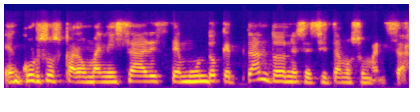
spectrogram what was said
En cursos para humanizar este mundo que tanto necesitamos humanizar.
